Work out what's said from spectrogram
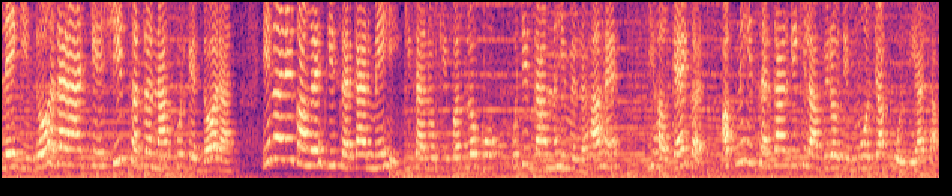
लेकिन 2008 के शीत सत्र नागपुर के दौरान इन्होंने कांग्रेस की सरकार में ही किसानों की फ़सलों को उचित दाम नहीं मिल रहा है। यह कहकर अपनी ही सरकार के खिलाफ विरोधी मोर्चा खोल दिया था,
